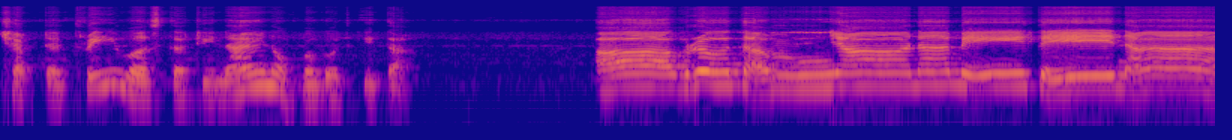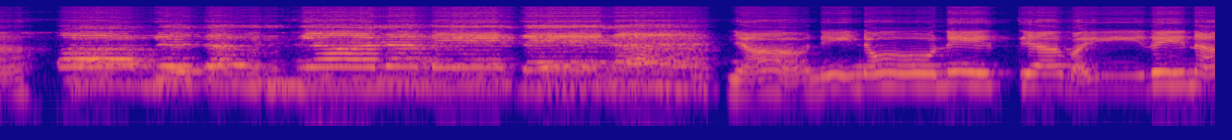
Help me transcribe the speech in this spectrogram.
chapter 3, verse 39 of Bhagavad Gita. आवृतं ज्ञानमेतेन आवृतं ज्ञानमेतेन ज्ञानिनो नित्यवैरिणा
